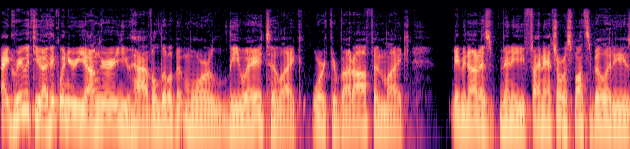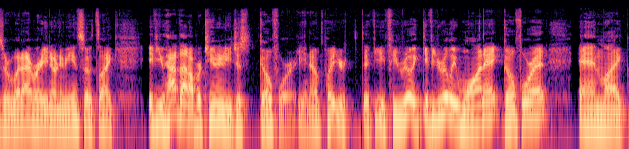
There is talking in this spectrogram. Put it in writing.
I agree with you. I think when you're younger, you have a little bit more leeway to like work your butt off and like maybe not as many financial responsibilities or whatever, you know what I mean? So it's like if you have that opportunity, just go for it, you know, put your if you, if you really if you really want it, go for it and like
